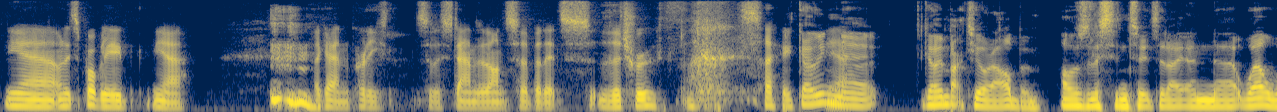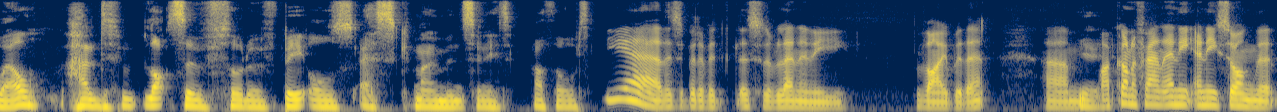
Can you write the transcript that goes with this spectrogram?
yeah, and it's probably yeah. Again, pretty sort of standard answer, but it's the truth. so Going yeah. uh, going back to your album, I was listening to it today, and uh, Well Well had lots of sort of Beatles esque moments in it. I thought. Yeah, there's a bit of a sort of Lennon-y vibe with it. Um, Yeah. I've kind of found any any song that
